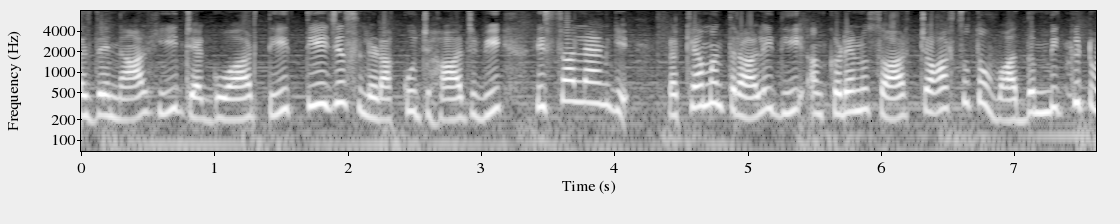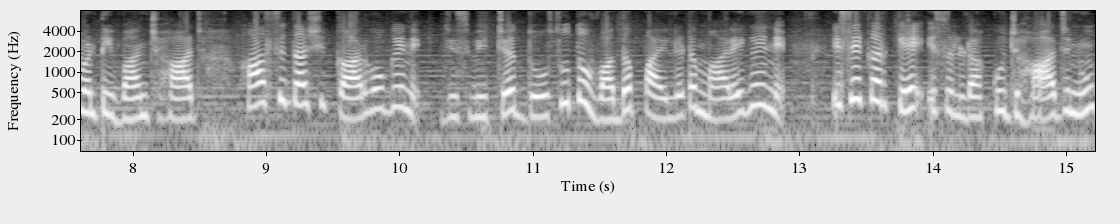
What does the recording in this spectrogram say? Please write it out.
ਇਸ ਦੇ ਨਾਲ ਹੀ ਜੈਗੁਆਰ ਤੇ ਤੇਜਸ ਲੜਾਕੂ ਜਹਾਜ਼ ਵੀ ਹਿੱਸਾ ਲੈਣਗੇ। ਰੱਖਿਆ ਮੰਤਰਾਲੇ ਦੀ ਅੰਕੜੇ ਅਨੁਸਾਰ 400 ਤੋਂ ਵੱਧ ਮਿਗ 21 ਜਹਾਜ਼ ਹਾਦਸੇ ਦਾ ਸ਼ਿਕਾਰ ਹੋ ਗਏ ਨੇ, ਜਿਸ ਵਿੱਚ 200 ਤੋਂ ਵੱਧ ਪਾਇਲਟ ਮਾਰੇ ਗਏ ਨੇ। ਇਸੇ ਕਰਕੇ ਇਸ ਲੜਾਕੂ ਜਹਾਜ਼ ਨੂੰ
